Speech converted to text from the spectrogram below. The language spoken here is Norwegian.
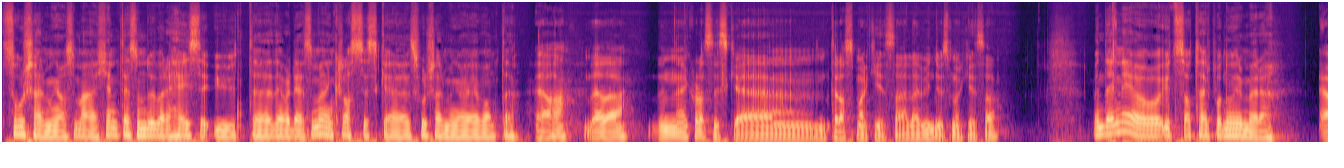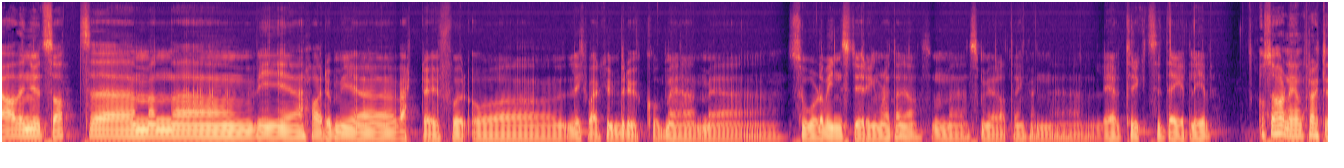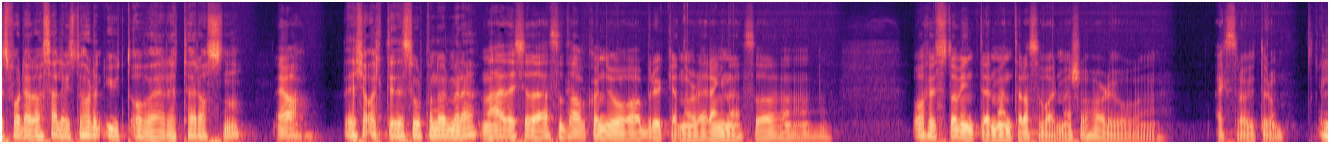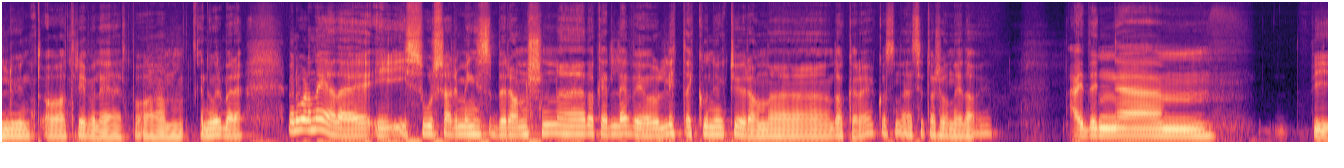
solskjerminga som jeg kjente, det som du bare heiser ut. Det er vel det som er den klassiske solskjerminga vi er vant til? Ja, det er det. Den klassiske terrassemarkisa eller vindusmarkisa. Men den er jo utsatt her på Nordmøre? Ja, den er utsatt, men vi har jo mye verktøy for å likevel kunne bruke henne med, med sol- og vindstyring bl.a., som, som gjør at den kan leve trygt sitt eget liv. Og så har den en praktisk fordel, særlig hvis du har den utover terrassen. Ja. Det er ikke alltid det er sol på Nordmøre? Nei, det er ikke det, så da kan du jo bruke den når det regner. Så, og høst og vinter med en terrassevarmer, så har du jo ekstra uterom. Lunt og trivelig her på um, Nordmøre. Men hvordan er det i, solskjermingsbransjen? Dere lever jo litt i konjunkturene, dere. Hvordan er situasjonen i dag? Nei, den eh, vi,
